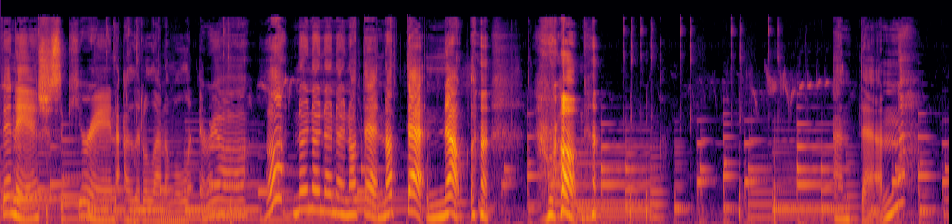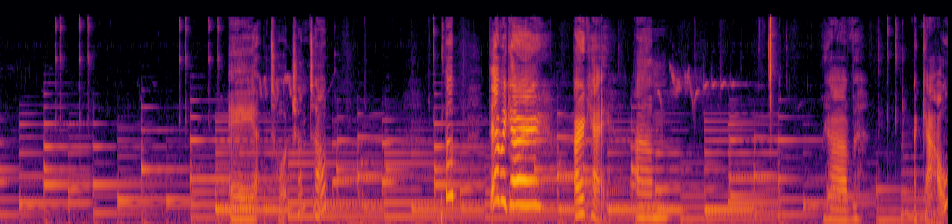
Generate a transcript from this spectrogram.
finish securing our little animal area. Ah, no, no, no, no, not there, not that, no. Wrong. and then a torch on top. Boop. There we go. Okay. Um, we have a cow.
